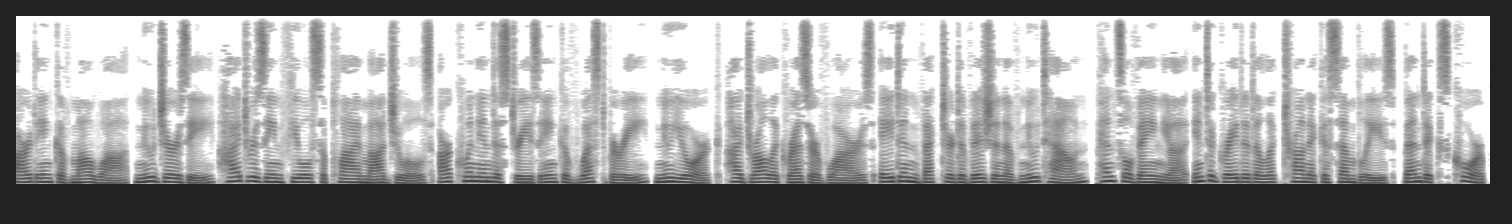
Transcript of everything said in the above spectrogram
Art Inc. of Mahwah, New Jersey hydrazine fuel supply modules Arkwin Industries Inc. of Westbury, New York hydraulic reservoirs Aiden Vector Division of Newtown, Pennsylvania Integrated Electronic Assemblies, Bendix Corp.,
